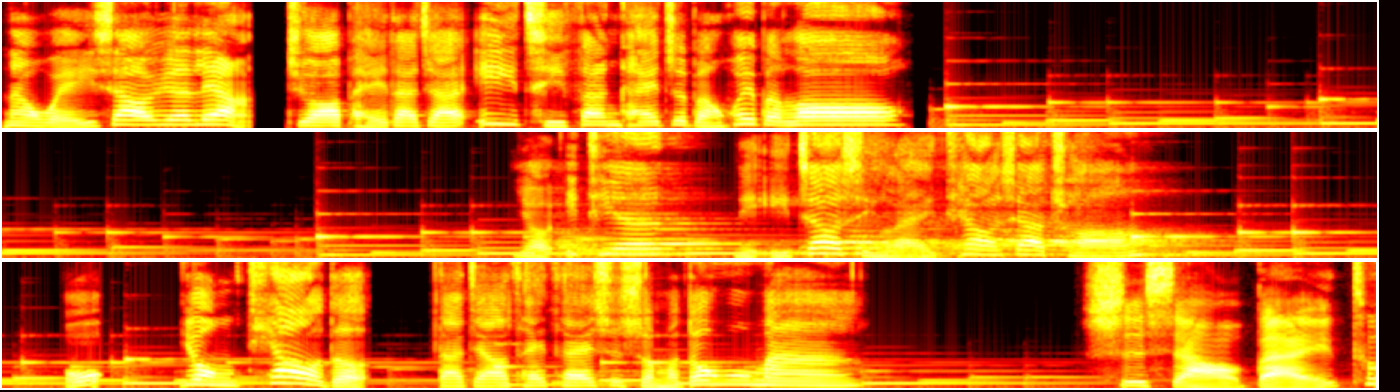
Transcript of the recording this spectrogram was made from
那微笑月亮就要陪大家一起翻开这本绘本喽。有一天，你一觉醒来，跳下床，哦，用跳的，大家要猜猜是什么动物吗？是小白兔。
